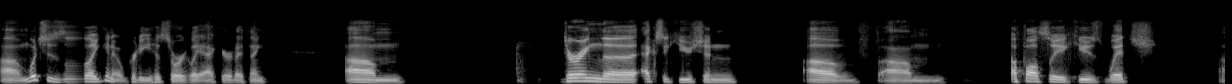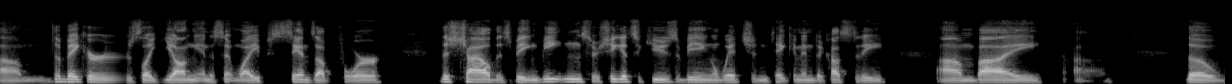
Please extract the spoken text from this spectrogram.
um, which is like you know pretty historically accurate, I think. Um, during the execution of um, a falsely accused witch, um, the baker's like young innocent wife stands up for this child that's being beaten. So she gets accused of being a witch and taken into custody um, by uh, the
